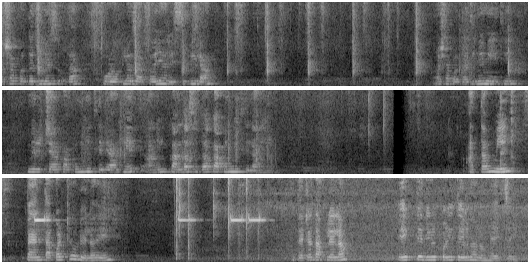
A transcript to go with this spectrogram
अशा पद्धतीने सुद्धा ओळखलं जातं ह्या रेसिपीला अशा पद्धतीने मी इथे मिरच्या कापून घेतलेल्या आहेत आणि कांदा सुद्धा कापून घेतलेला आहे. आता मी पॅन तापत ठेवलेलं आहे. त्याच्यात आपल्याला एक ते दीड पळी तेल घालून घ्यायचं आहे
